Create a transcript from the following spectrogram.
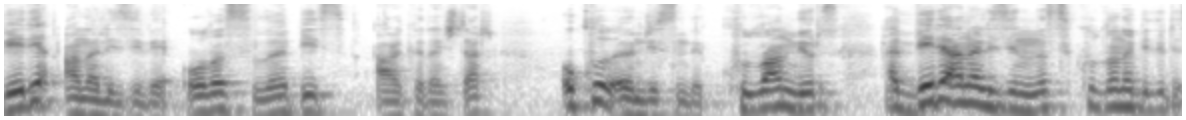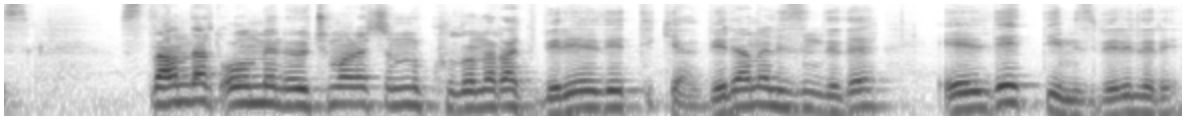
Veri analizi ve olasılığı biz arkadaşlar okul öncesinde kullanmıyoruz. Ha, veri analizini nasıl kullanabiliriz? Standart olmayan ölçüm araçlarını kullanarak veri elde ettik ya. Veri analizinde de elde ettiğimiz verileri,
